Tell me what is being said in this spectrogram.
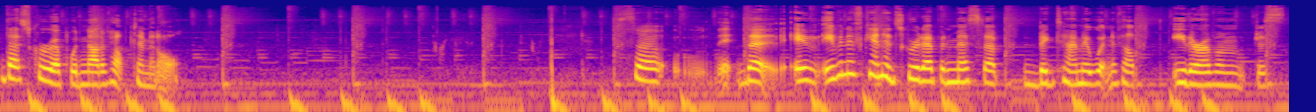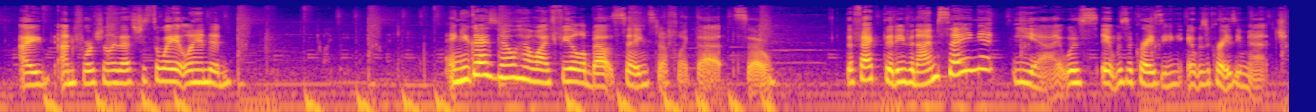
that screw up would not have helped him at all. So that if, even if Ken had screwed up and messed up big time, it wouldn't have helped either of them. Just I unfortunately that's just the way it landed. And you guys know how I feel about saying stuff like that. So the fact that even I'm saying it, yeah, it was it was a crazy it was a crazy match.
